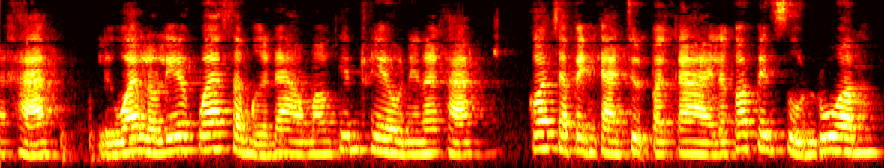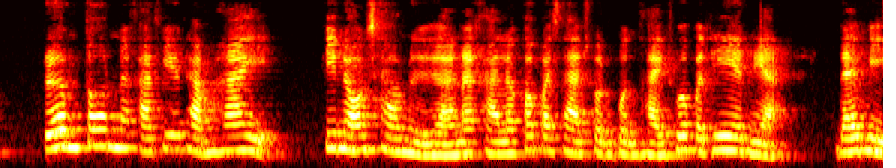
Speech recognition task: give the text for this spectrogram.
นะคะ หรือว่าเราเรียกว่าเสมอดาว Mountain Trail เนี่ยนะคะ ก็จะเป็นการจุดประกาย แล้วก็เป็นศูนย์รวมเริ่มต้นนะคะที่จะทำให้พี่น้องชาวเหนือนะคะ แล้วก็ประชาชนคนไทยทั่วประเทศเนี่ยได้มี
